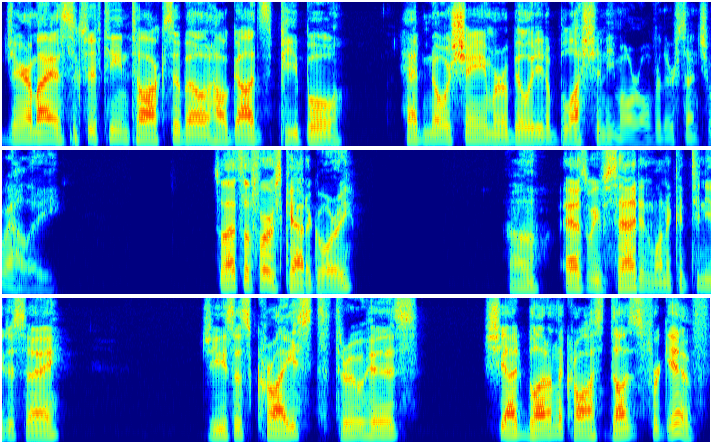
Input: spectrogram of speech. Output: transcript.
Jeremiah 6:15 talks about how God's people had no shame or ability to blush anymore over their sensuality. So that's the first category. Uh, as we've said and want to continue to say, Jesus Christ, through his shed blood on the cross, does forgive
